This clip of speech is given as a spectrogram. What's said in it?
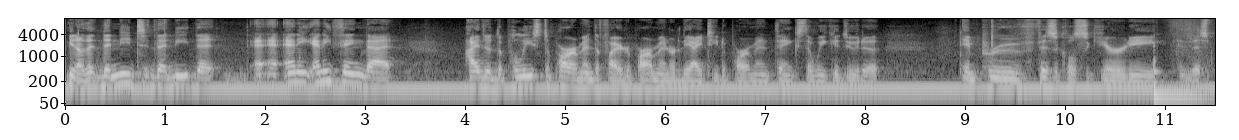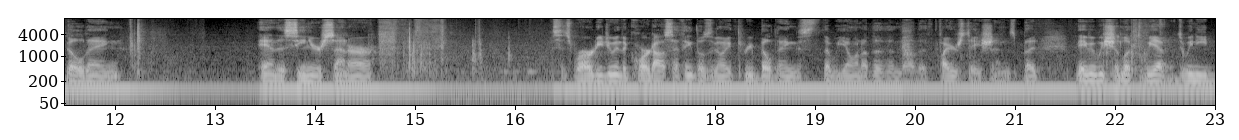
you know, that, that need, to- that need, that, any, anything that either the police department, the fire department, or the IT department thinks that we could do to improve physical security in this building and the senior center. We're already doing the courthouse, I think those are the only three buildings that we own other than the other fire stations. But maybe we should look, do we have, do we need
